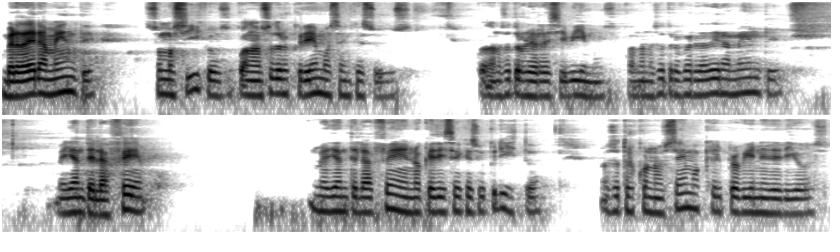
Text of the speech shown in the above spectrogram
verdaderamente somos hijos cuando nosotros creemos en Jesús, cuando nosotros le recibimos, cuando nosotros verdaderamente, mediante la fe, mediante la fe en lo que dice Jesucristo, nosotros conocemos que Él proviene de Dios,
